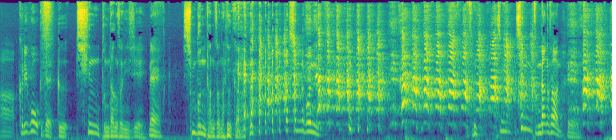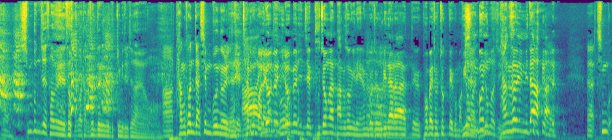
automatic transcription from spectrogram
아 그리고 근데 그 신분당선이지 네 신분 당선하니까 신분 신, 신분당선 신분제 사회에서 뭐가 당선되는 느낌이 들잖아요. 아 당선자 신분을 이제 잘못 아, 말해가지고 이러면 이러면 이제 부정한 방송이 되는 거죠. 아. 우리나라 그 법에 저촉되고 막 위험하- 신분 위험하지. 당선입니다. 아, 신분,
